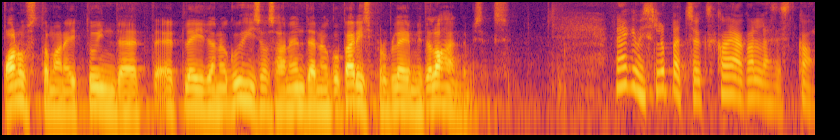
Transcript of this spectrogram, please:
panustama neid tunde, et, et leida nagu ühisosa nende nagu päris probleemide lahendamiseks. räägime siis lõpetuseks Kaja Kallasest ka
